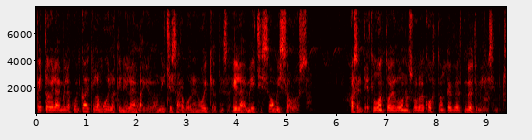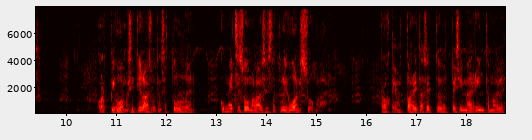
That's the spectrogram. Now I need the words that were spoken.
petoeläimillä kuin kaikilla muillakin eläinlajilla on itsesarvoinen oikeutensa elää metsissä omissa oloissaan. Asenteet luontoa ja luonnonsuojelua kohtaan kävivät myötämielisemmiksi. Korppi huomasi tilaisuutensa tulleen, kun metsäsuomalaisesta tuli huonesuomalainen. Rohkeimmat parit asettuivat pesimään rintamaille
